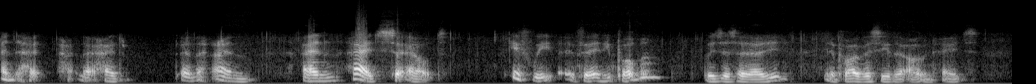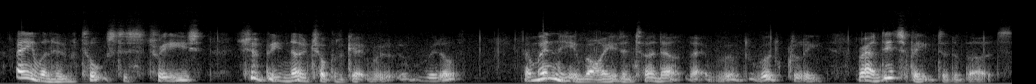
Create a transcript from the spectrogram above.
and had, that had and and and had set out. If we if there any problem, Wizards had added, in the privacy of their own heads, anyone who talks to trees should be no trouble to get rid of. And when he arrived and turned out that Woodley Brown did speak to the birds.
